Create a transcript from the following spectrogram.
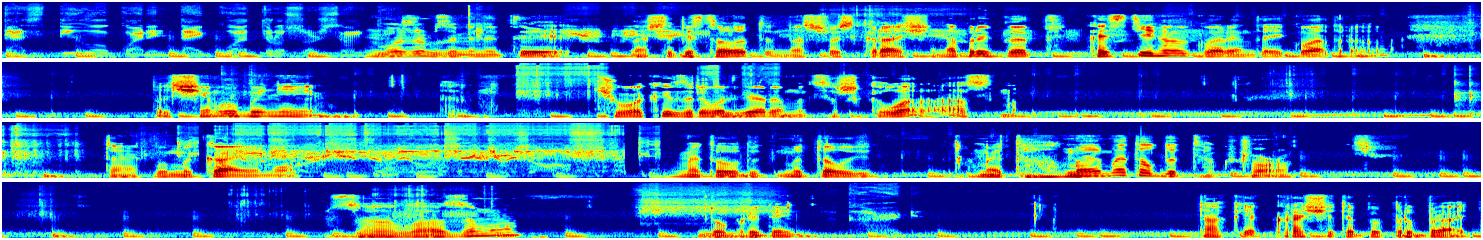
Castigo 44 or something. Можемо замінити наші пістолети на щось краще. Наприклад, Castigo 44. Почему б і ні? Чуваки з револьверами це ж класно. Так, вимикаємо. Metal, metal, metal, me- metal detector. Залазимо. Добрий день. Так, як краще тебе прибрати?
